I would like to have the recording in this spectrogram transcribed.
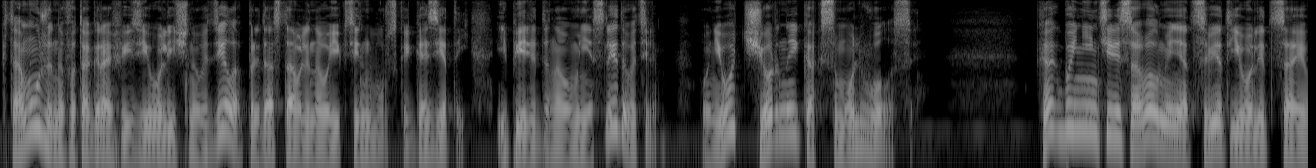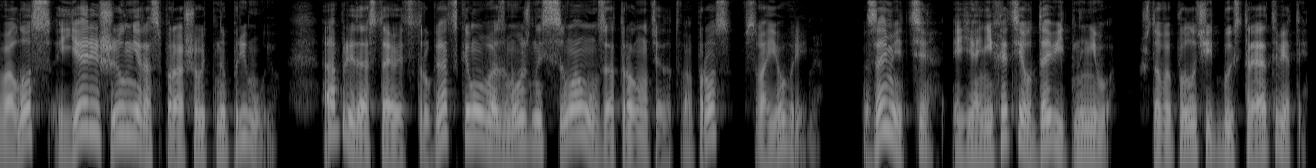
К тому же на фотографии из его личного дела, предоставленного Екатеринбургской газетой и переданного мне следователем, у него черные как смоль волосы. Как бы ни интересовал меня цвет его лица и волос, я решил не расспрашивать напрямую, а предоставить Стругацкому возможность самому затронуть этот вопрос в свое время. Заметьте, я не хотел давить на него, чтобы получить быстрые ответы,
